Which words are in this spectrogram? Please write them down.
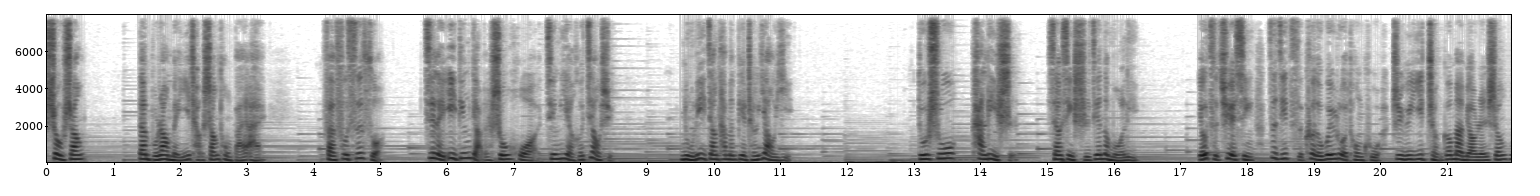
受伤，但不让每一场伤痛白挨；反复思索，积累一丁点的收获、经验和教训，努力将它们变成要义。读书、看历史，相信时间的魔力，由此确信自己此刻的微弱痛苦，至于一整个曼妙人生，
